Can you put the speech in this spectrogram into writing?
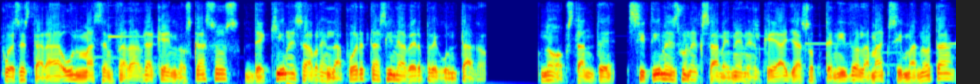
pues estará aún más enfadada que en los casos de quienes abren la puerta sin haber preguntado. No obstante, si tienes un examen en el que hayas obtenido la máxima nota,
